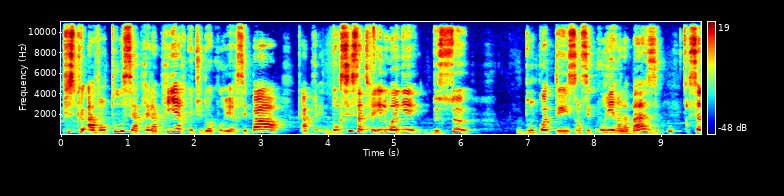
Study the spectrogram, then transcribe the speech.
puisque avant tout c'est après la prière que tu dois courir. C'est pas après. Donc si ça te fait éloigner de ceux dont quoi tu es censé courir à la base, ça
